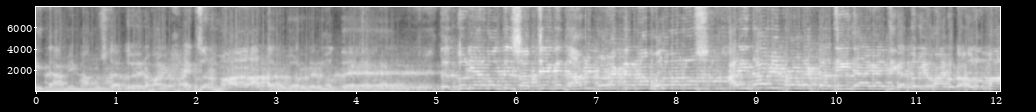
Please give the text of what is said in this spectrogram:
এই দামি মানুষটা তৈরি হয় একজন মা তার গর্বের মধ্যে। দুনিয়ার মধ্যে সবচেয়ে দামি প্রোডাক্টের নাম হলো মানুষ। আর এই দামি প্রোডাক্টটা যেই জায়গায় থেকে তৈরি হয়, ওটা হলো মা।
